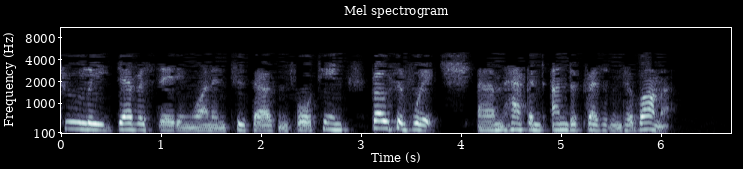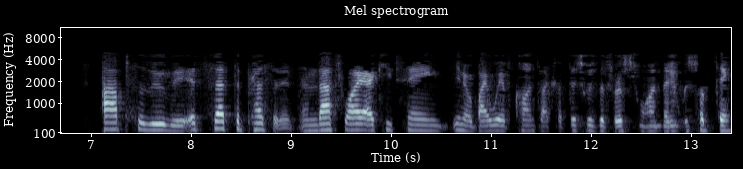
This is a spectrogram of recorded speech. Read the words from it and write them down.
truly devastating one in 2014, both of which um, happened under President Obama. Absolutely. It set the precedent. And that's why I keep saying, you know, by way of context, that this was the first one, that it was something,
